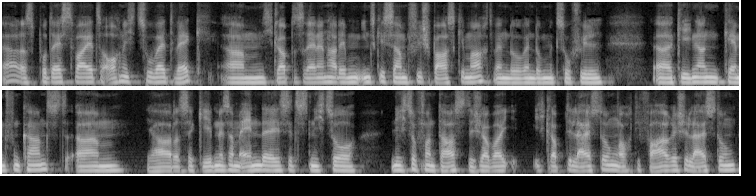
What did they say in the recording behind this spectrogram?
ja, das Podest war jetzt auch nicht so weit weg. Ähm, ich glaube, das Rennen hat eben insgesamt viel Spaß gemacht, wenn du, wenn du mit so viel äh, Gegnern kämpfen kannst. Ähm, ja, das Ergebnis am Ende ist jetzt nicht so nicht so fantastisch, aber ich glaube, die Leistung, auch die fahrerische Leistung,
